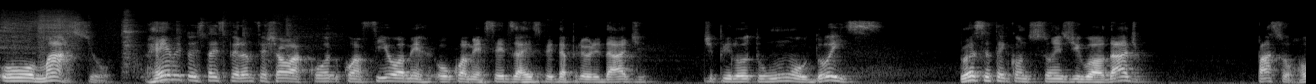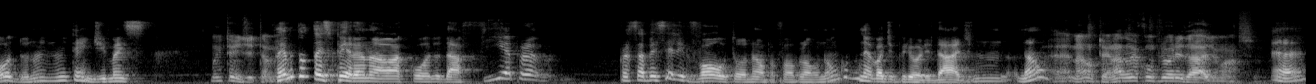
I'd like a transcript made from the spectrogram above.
O Márcio, Hamilton está esperando fechar o acordo com a FIA ou, a Mer- ou com a Mercedes a respeito da prioridade de piloto 1 ou 2? Russell tem condições de igualdade? Passa o rodo? Não, não entendi, mas Não entendi também. Hamilton está esperando o acordo da FIA para saber se ele volta ou não para a Fórmula 1, não com negócio de prioridade, não? É, não, não tem nada a ver com prioridade, Márcio. É.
